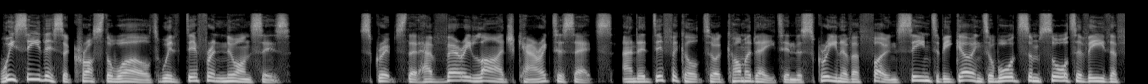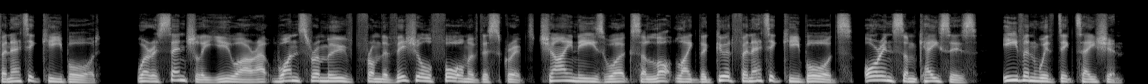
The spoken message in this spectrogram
We see this across the world with different nuances, Scripts that have very large character sets and are difficult to accommodate in the screen of a phone seem to be going towards some sort of either phonetic keyboard, where essentially you are at once removed from the visual form of the script. Chinese works a lot like the good phonetic keyboards, or in some cases, even with dictation.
